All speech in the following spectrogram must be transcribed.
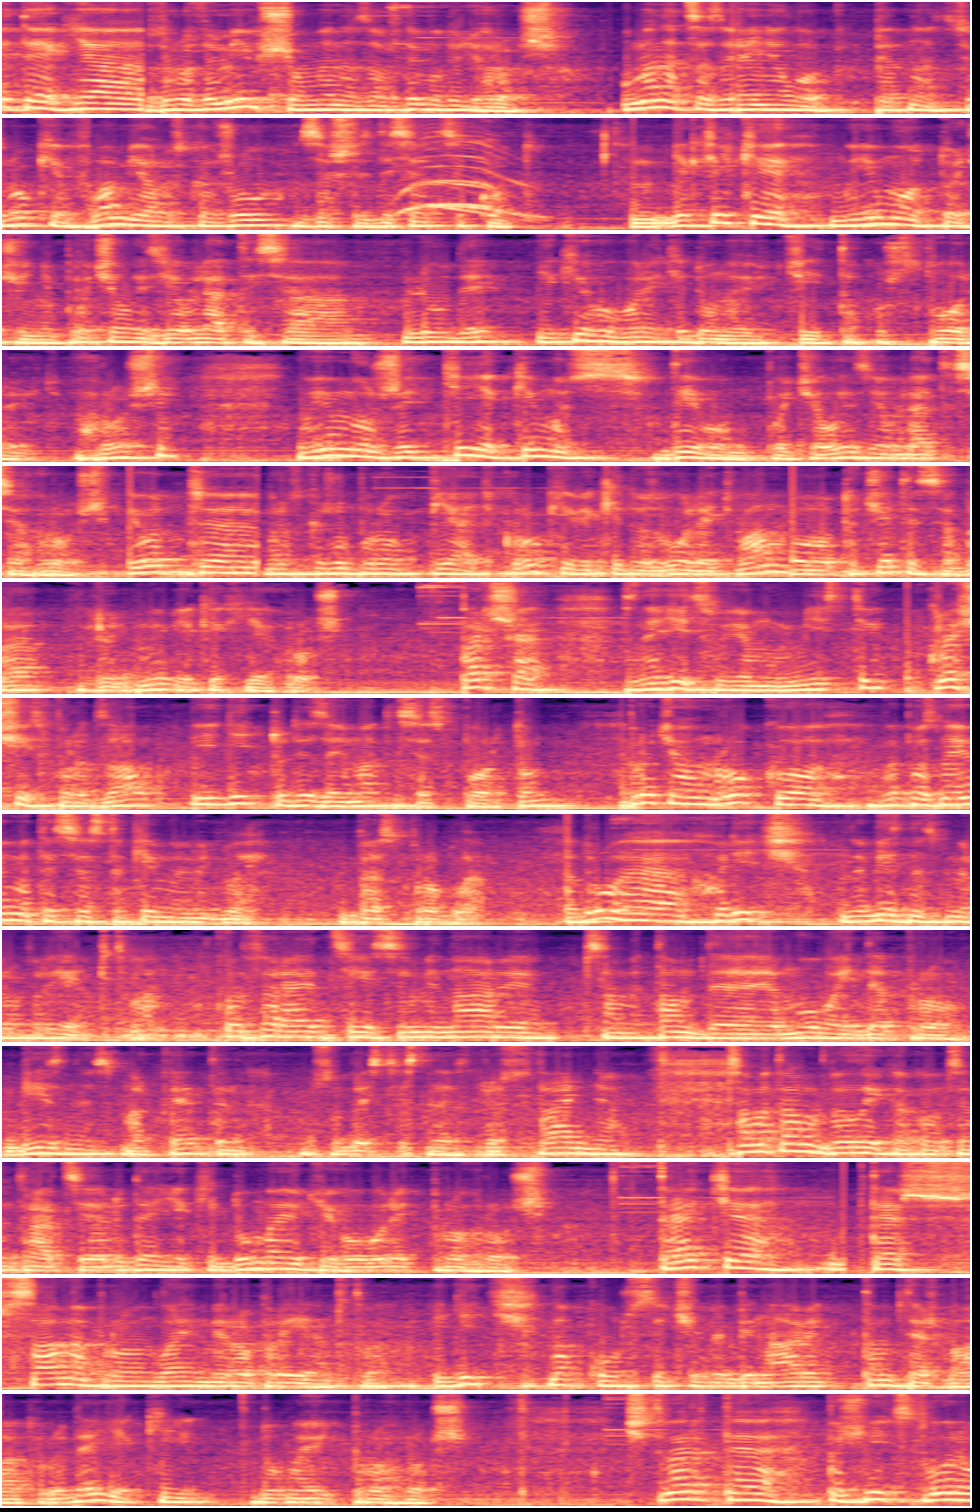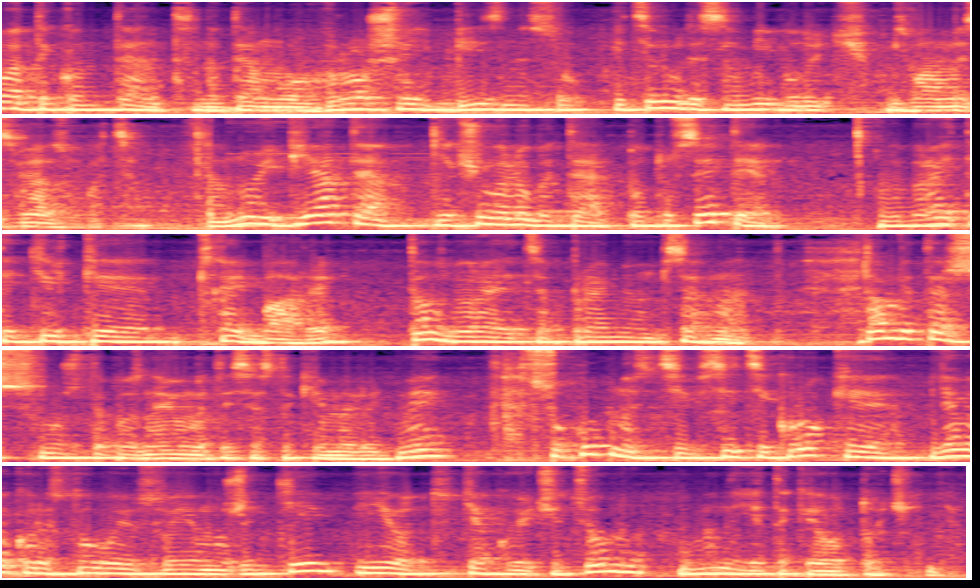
Знаєте, як я зрозумів, що в мене завжди будуть гроші? У мене це зайняло 15 років. Вам я розкажу за 60 секунд. Як тільки в моєму оточенні почали з'являтися люди, які говорять і думають, і також створюють гроші, в моєму житті якимось дивом почали з'являтися гроші. І от е, розкажу про 5 кроків, які дозволять вам оточити себе людьми, в яких є гроші. Перше, знайдіть в своєму місті кращий спортзал і йдіть туди займатися спортом. Протягом року ви познайомитеся з такими людьми без проблем. Друге, ходіть на бізнес-міроприємства, конференції, семінари, саме там, де мова йде про бізнес, маркетинг, особистісне зростання. Саме там велика концентрація людей, які думають і говорять про гроші. Третє, теж саме про онлайн міроприємства. Ідіть на курси чи вебінари, там теж багато людей, які думають про гроші. Четверте, почніть створювати контент на тему грошей, бізнесу, і ці люди самі будуть з вами зв'язуватися. Ну і п'яте, якщо ви любите потусити, вибирайте тільки скайбари. Там збирається преміум сегмент. Там ви теж можете познайомитися з такими людьми. В сукупності всі ці кроки я використовую в своєму житті, і от дякуючи цьому, у мене є таке оточення.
